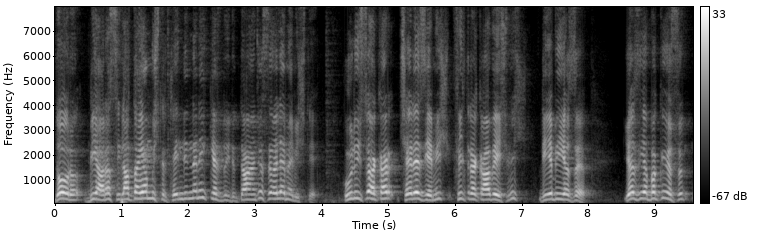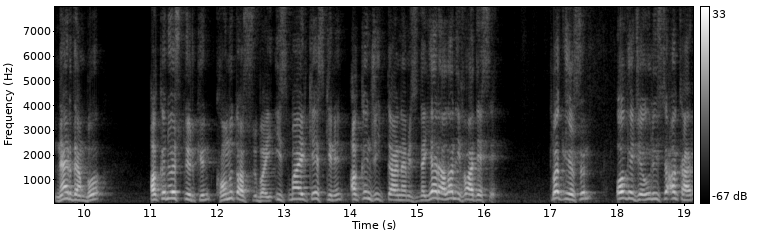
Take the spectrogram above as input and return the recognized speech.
Doğru. Bir ara silah dayanmıştır. Kendinden ilk kez duyduk. Daha önce söylememişti. Hulusi Akar çerez yemiş, filtre kahve içmiş diye bir yazı. Yazıya bakıyorsun. Nereden bu? Akın Öztürk'ün konut astsubayı İsmail Keskin'in Akıncı iddianamesinde yer alan ifadesi. Bakıyorsun o gece Hulusi Akar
